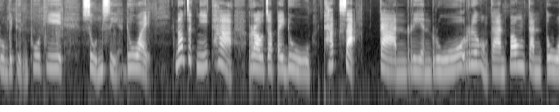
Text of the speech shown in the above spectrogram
รวมไปถึงผู้ที่สูญเสียด้วย นอกจากนี้ค่ะ เราจะไปดูทักษะ การเรียนรู้เรื่องของการป้องกันตัว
